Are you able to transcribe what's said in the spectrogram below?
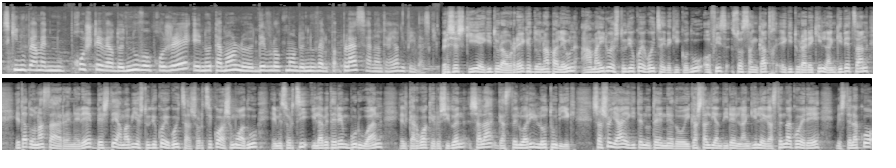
Ce qui nous permet de nous projeter vers de nouveaux projets et notamment le développement de nouvelles places à l'intérieur du Pays Basque. Perseski egitura horrek Donapaleun amairu estudioko egoitza idekiko du Office 64 egiturarekin lankidetzan eta Donazaharren ere beste amabi estudioko egoitza sortzeko asmoa du emezortzi hilabeteren buruan elkargoak erosi duen sala gazteluari loturik. Sasoia egiten duten edo ikastaldian diren langile gaztendako ere bestelako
